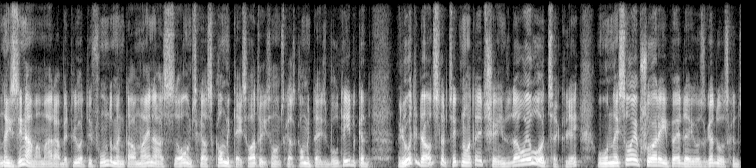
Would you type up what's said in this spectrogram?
nevis zināmā mērā, bet ļoti fundamentāli mainās Olimpiskās komitejas, Latvijas Olimpiskās komitejas būtība, kad ļoti daudz tur citu noteikti šie individuālie locekļi. Un es slēpšu arī pēdējos gados, kad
